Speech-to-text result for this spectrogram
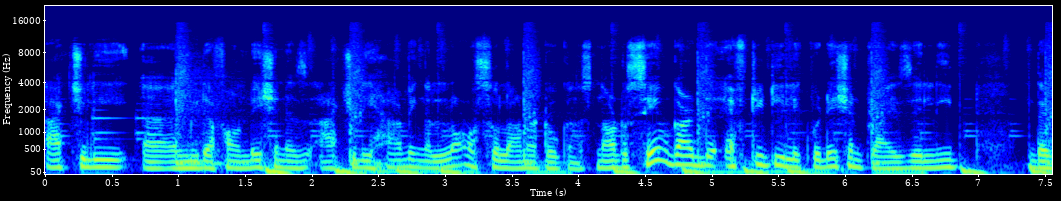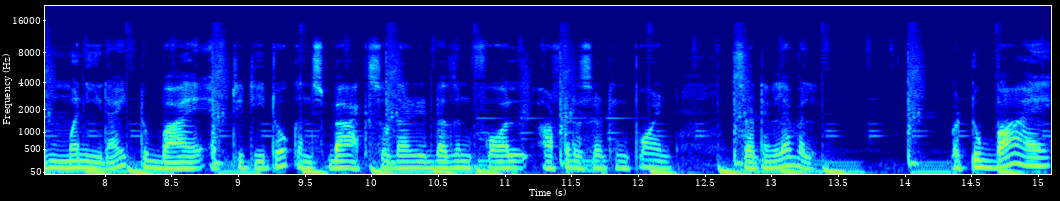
actually uh, Alameda Foundation, is actually having a lot of Solana tokens. Now, to safeguard the FTT liquidation price, they'll need the money right to buy FTT tokens back so that it doesn't fall after a certain point, certain level. But to buy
